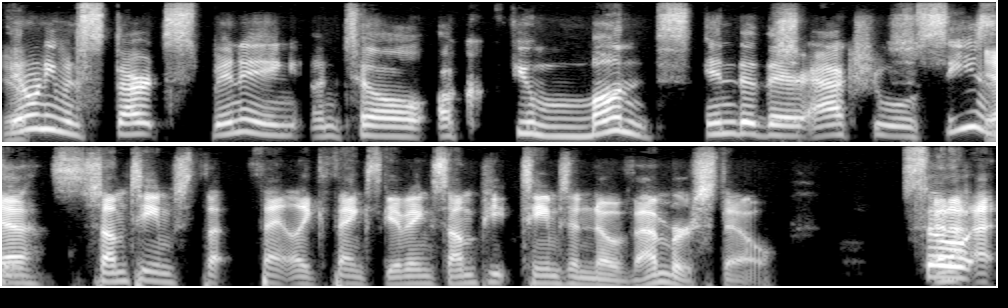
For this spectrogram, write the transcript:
They don't even start spinning until a few months into their actual season. Yeah, some teams th- th- like Thanksgiving. Some pe- teams in November still. So And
